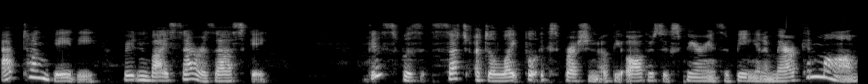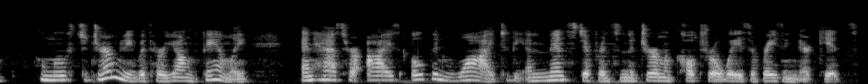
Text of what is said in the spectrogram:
Achtung Baby, written by Sara Zaske. This was such a delightful expression of the author's experience of being an American mom who moves to Germany with her young family and has her eyes open wide to the immense difference in the German cultural ways of raising their kids.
